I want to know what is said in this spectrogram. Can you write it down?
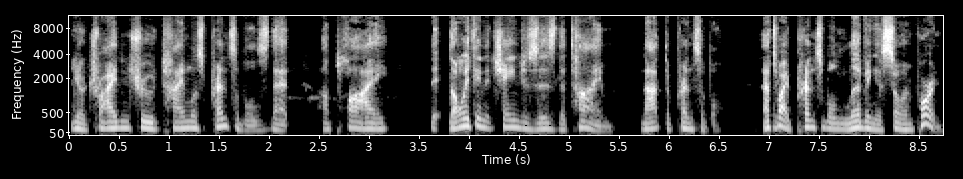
you know tried and true timeless principles that apply. The only thing that changes is the time, not the principle. That's hmm. why principle living is so important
